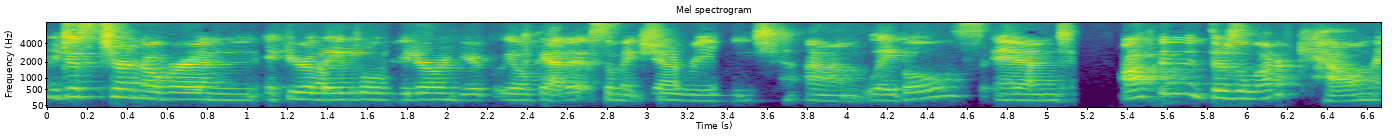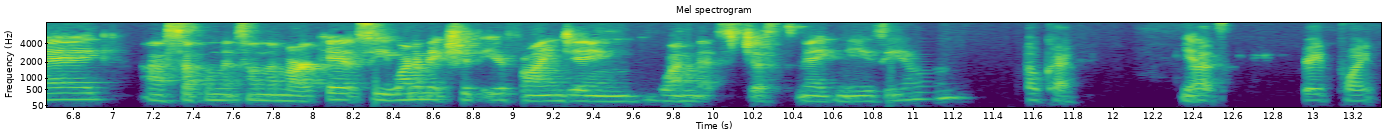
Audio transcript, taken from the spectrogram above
you just turn over and if you're a label reader, you, will get it. So make sure you read um, labels. And often there's a lot of CalMag uh, supplements on the market. So you want to make sure that you're finding one that's just magnesium. Okay. Yeah. That's great point.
